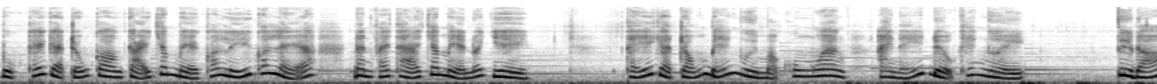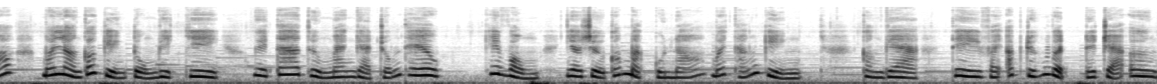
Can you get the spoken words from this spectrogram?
Buộc thấy gà trống con cãi cho mẹ có lý có lẽ, đành phải thả cho mẹ nó về. Thấy gà trống bé người mà khôn ngoan, ai nấy đều khen ngợi. Từ đó, mỗi lần có kiện tụng việc gì, người ta thường mang gà trống theo. Hy vọng nhờ sự có mặt của nó mới thắng kiện. Còn gà thì phải ấp trứng vịt để trả ơn,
